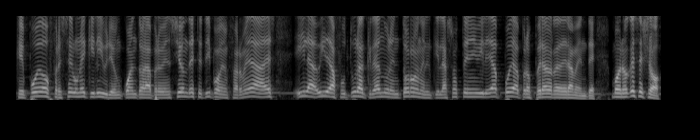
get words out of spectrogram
que pueda ofrecer un equilibrio en cuanto a la prevención de este tipo de enfermedades y la vida futura creando un entorno en el que la sostenibilidad pueda prosperar verdaderamente. Bueno, qué sé yo,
